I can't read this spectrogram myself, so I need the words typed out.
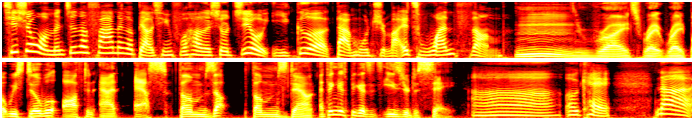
其实我们真的发那个表情符号的时候，只有一个大拇指嘛，it's one thumb。 Mm, right, right, right. But we still will often add S. Thumbs up, thumbs down. I think it's because it's easier to say. 啊，OK，那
